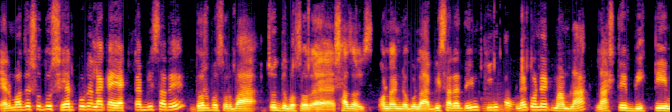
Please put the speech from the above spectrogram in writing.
এর মাঝে শুধু শেরপুর এলাকায় একটা বিচারে দশ বছর বা চোদ্দ বছর আহ, সাজা হয়েছে। অন্যান্যগুলা বিচারাধীন কিংবা অনেক অনেক মামলা লাস্টে ভিকটিম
